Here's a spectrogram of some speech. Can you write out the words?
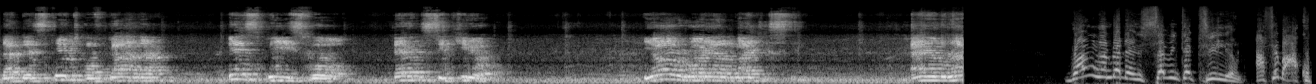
that the state of Ghana is peaceful and secure. Your Royal Majesty, I am right. 170 trillion afe baako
